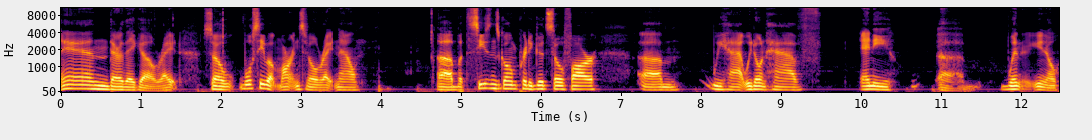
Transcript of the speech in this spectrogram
and there they go, right? So we'll see about Martinsville right now. Uh, but the season's going pretty good so far. Um, we have we don't have any uh, win, you know,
